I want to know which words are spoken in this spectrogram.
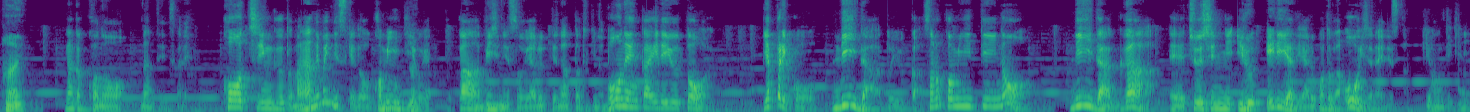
はい。なんかこの、なんていうんですかね、コーチングとか、まあ何でもいいんですけど、コミュニティをやるとか、ビジネスをやるってなった時の忘年会で言うと、やっぱりこう、リーダーというか、そのコミュニティのリーダーが、えー中心にいるエリアでやることが多いじゃないですか、基本的に。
